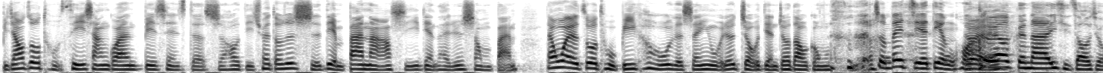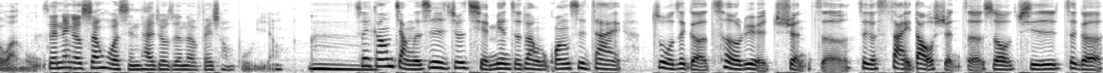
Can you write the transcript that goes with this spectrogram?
比较做 To C 相关 business 的时候，的确都是十点半啊、十一点才去上班。但为了做 To B 客户的生意，我就九点就到公司了，准备接电。对，就要跟大家一起朝九晚五，所以那个生活形态就真的非常不一样。嗯，所以刚刚讲的是，就是前面这段，我光是在做这个策略选择、这个赛道选择的时候，其实这个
